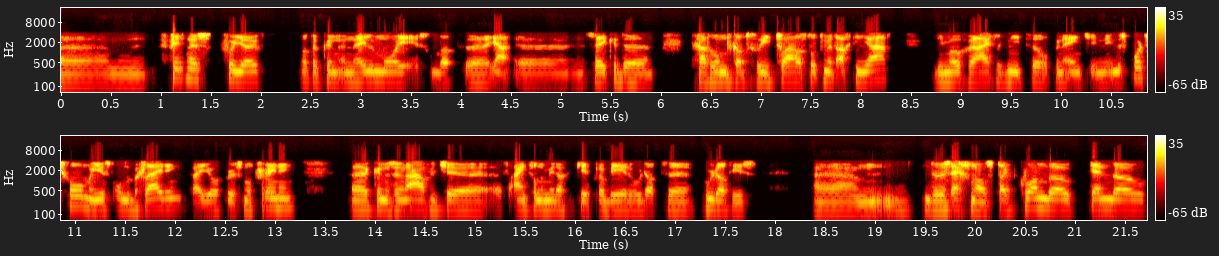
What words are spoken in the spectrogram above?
Um, fitness voor jeugd, wat ook een, hele mooie is, omdat ja, zeker de, het gaat om de categorie 12 tot en met 18 jaar die mogen eigenlijk niet uh, op hun eentje in, de sportschool, maar hier is onder begeleiding bij Your Personal Training. Uh, kunnen ze een avondje of eind van de middag een keer proberen hoe dat, hoe dat is. Um, er is echt van alles. Taekwondo, kendo,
